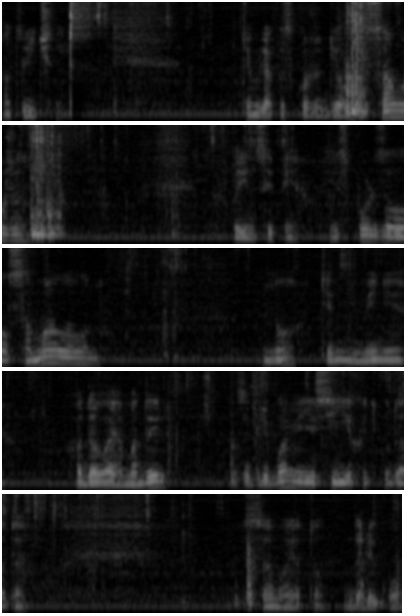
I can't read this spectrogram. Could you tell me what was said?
отличный. Темляк из кожи делал сам уже. В принципе, использовался мало он, тем не менее ходовая модель за грибами, если ехать куда-то, самое то далеко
